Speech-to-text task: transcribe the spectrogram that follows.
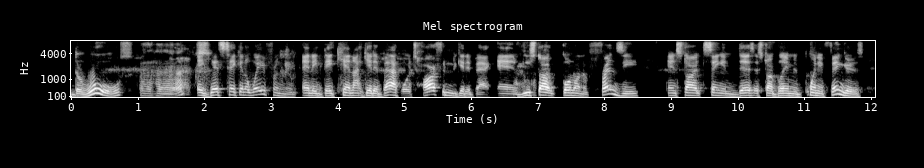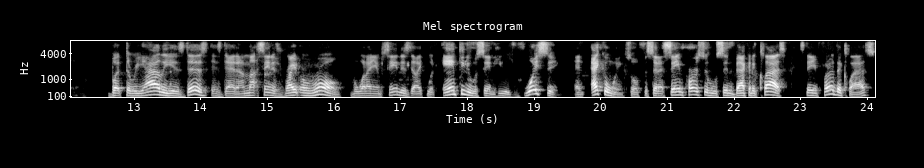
the rules, Uh-huh. it gets taken away from them and they, they cannot get it back, or it's hard for them to get it back. And we start going on a frenzy and start saying this and start blaming, pointing fingers. But the reality is this is that I'm not saying it's right or wrong, but what I am saying is that like what Anthony was saying, he was voicing and echoing. So if it's that same person who's sitting back in the class, stay in front of the class,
